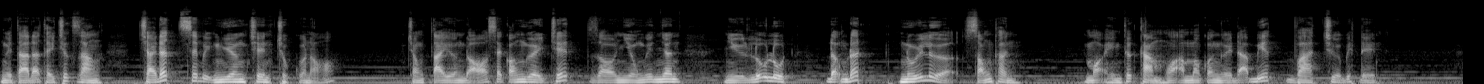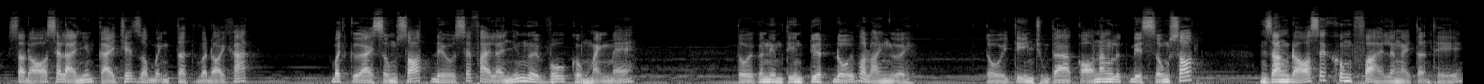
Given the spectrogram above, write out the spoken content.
Người ta đã thấy trước rằng trái đất sẽ bị nghiêng trên trục của nó. Trong tai ương đó sẽ có người chết do nhiều nguyên nhân như lũ lụt, động đất, núi lửa, sóng thần, mọi hình thức thảm họa mà con người đã biết và chưa biết đến. Sau đó sẽ là những cái chết do bệnh tật và đói khát. Bất cứ ai sống sót đều sẽ phải là những người vô cùng mạnh mẽ. Tôi có niềm tin tuyệt đối vào loài người. Tôi tin chúng ta có năng lực để sống sót, rằng đó sẽ không phải là ngày tận thế,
